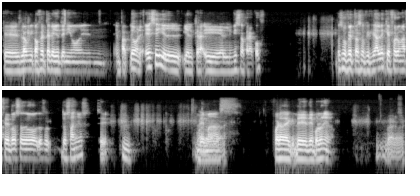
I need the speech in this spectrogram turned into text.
que es la única oferta que yo he tenido en, en no, ese y el, y el, Kra- y el Wisła Krakow. Dos ofertas oficiales que fueron hace dos, o- dos, dos años, sí. Mm. De vale, fuera de, de- de Polonia, ¿no? vale, vale.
